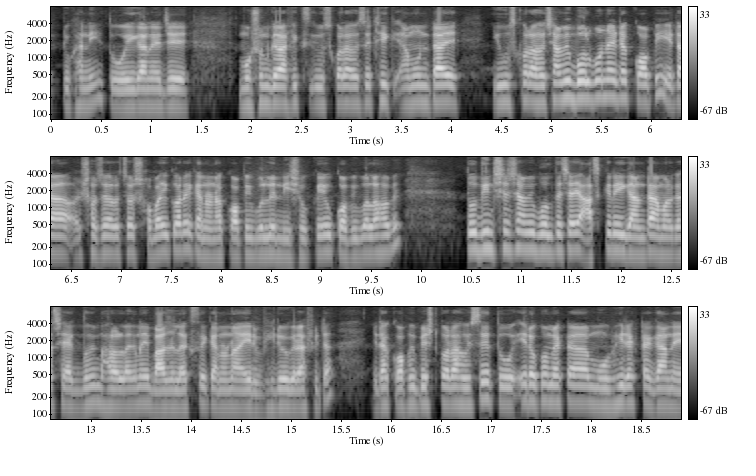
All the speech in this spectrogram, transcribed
একটুখানি। তো ওই গানে যে মোশন গ্রাফিক্স ইউজ করা হয়েছে, ঠিক এমনটাই ইউজ করা হয়েছে। আমি বলব না এটা কপি এটা সচরাচর সবাই করে, কেননা কপি বললে নিশোকেও কপি বলা হবে। তো দিন শেষে আমি বলতে চাই, আজকের এই গানটা আমার কাছে একদমই ভালো লাগে নাই বাজে লাগছে, কেননা এর ভিডিওগ্রাফিটা এটা কপি পেস্ট করা হয়েছে। তো এরকম একটা মুভির একটা গানে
